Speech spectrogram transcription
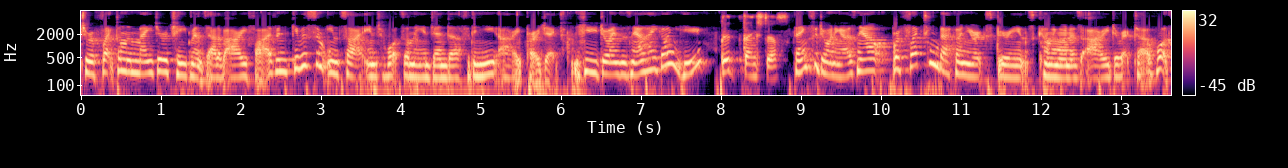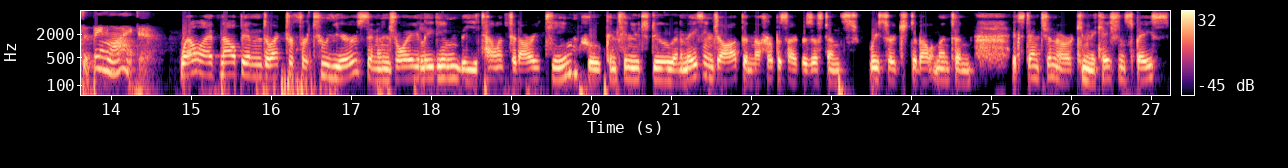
to reflect on the major achievements out of AHRI5 and give us some insight into what's on the agenda for the new AHRI project. Hugh joins us now. How are you going, Hugh? Good, thanks, Jess. Thanks for joining us. Now, reflecting back on your experience coming on as AHRI director, what's it been like? Well, I've now been director for two years and enjoy leading the talented AHRI team who continue to do an amazing job in the herbicide resistance research, development, and extension or communication space.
